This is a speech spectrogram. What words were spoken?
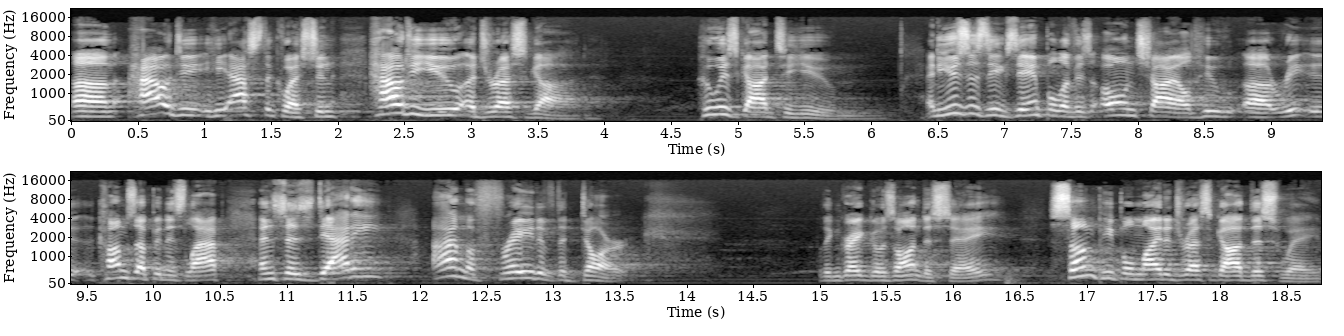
um, how do, he asks the question, How do you address God? Who is God to you? And he uses the example of his own child who uh, re- uh, comes up in his lap and says, Daddy, I'm afraid of the dark. Then Craig goes on to say, Some people might address God this way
